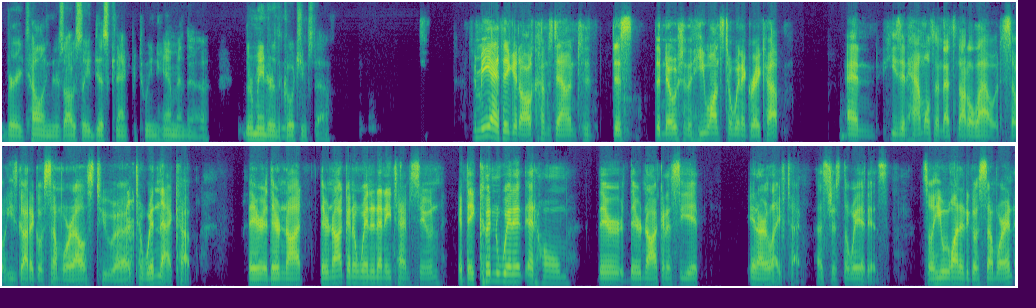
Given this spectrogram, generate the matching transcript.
very telling. There's obviously a disconnect between him and the, the remainder of the coaching staff. To me, I think it all comes down to this the notion that he wants to win a Grey Cup. And he's in Hamilton, that's not allowed. So he's got to go somewhere else to uh, to win that cup. They're they're not they're not going to win it anytime soon. If they couldn't win it at home, they're they're not going to see it in our lifetime. That's just the way it is. So he wanted to go somewhere. And,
